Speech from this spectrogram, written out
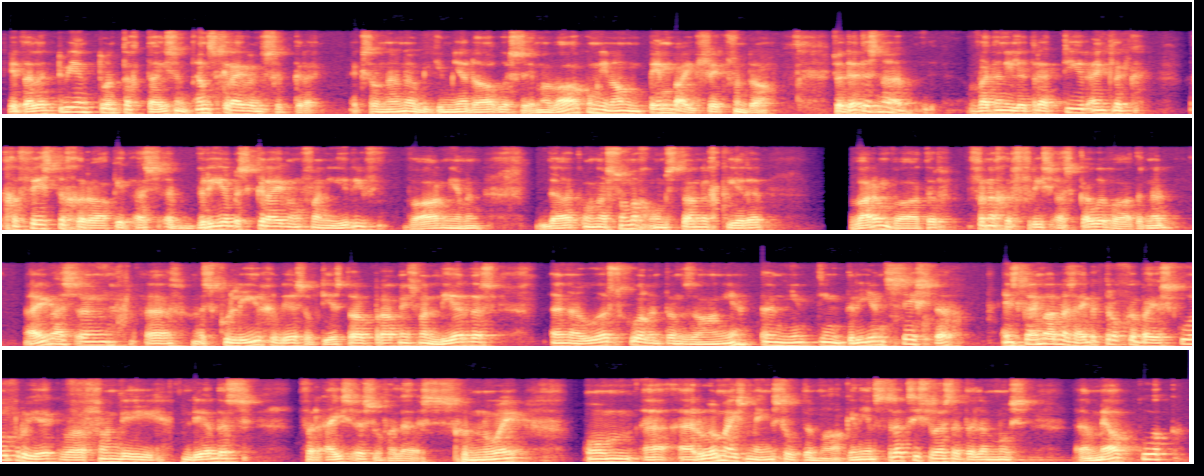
het hulle 22000 inskrywings gekry. Ek sal nou-nou 'n bietjie meer daaroor sê, maar waar kom die naam Mpemba effek vandaan? So dit is nou wat in die literatuur eintlik gevestig geraak het as 'n breë beskrywing van hierdie waarneming dat onder sommige omstandighede warm water vinniger vries as koue water. Nou hy was in 'n uh, 'n skoolier gewees op deesdae praat mense van leerders in 'n hoërskool in Tansanië in 1963 en skynbaar was hy betrokke by 'n skoolprojek waarvan die leerders vereis is of hulle is genooi om 'n uh, 'n roomhuismengsel te maak en die instruksies was dat hulle moes uh, melk kook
